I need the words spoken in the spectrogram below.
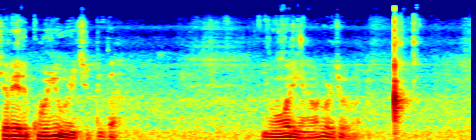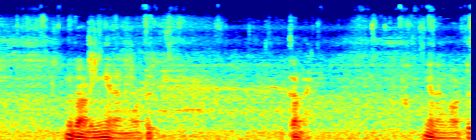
ചെറിയൊരു കുഴി ഒഴിച്ചിട്ട് ഇതാ ഈ മോരിങ്ങനെ അങ്ങോട്ട് പിടിച്ചു കൊടുക്കണം ഇതാണ് ഇങ്ങനെ അങ്ങോട്ട്. കണ്ടേ? ഇങ്ങനെ അങ്ങോട്ട്.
